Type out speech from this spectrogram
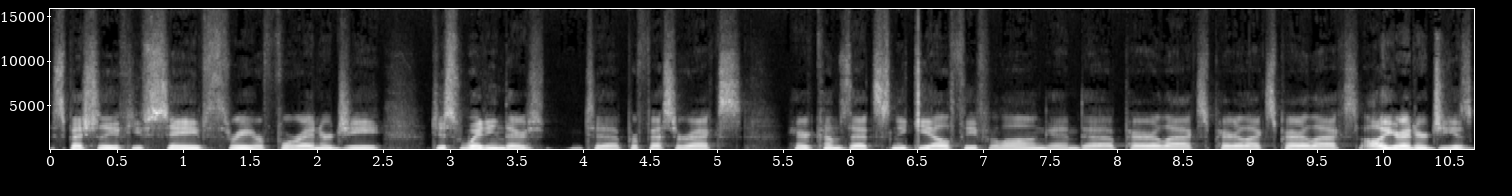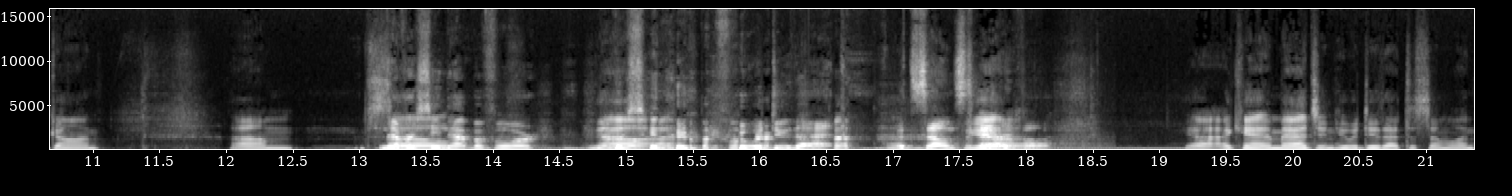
especially if you've saved three or four energy just waiting there to professor x. Here comes that sneaky elf thief along and uh, parallax parallax parallax. All your energy is gone um, so, Never seen that before. Never no, seen I, that before. Who would do that? That sounds terrible. Yeah, I can't imagine who would do that to someone.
